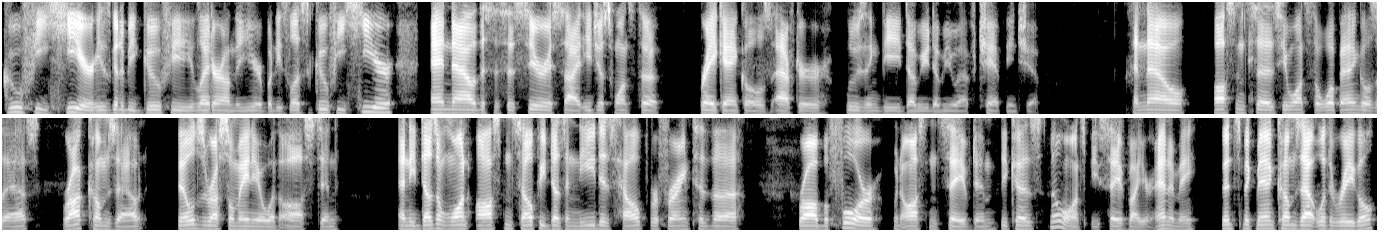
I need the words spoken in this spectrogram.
goofy here. He's going to be goofy later on the year, but he's less goofy here. And now this is his serious side. He just wants to break ankles after losing the WWF championship. And now Austin says he wants to whoop Angle's ass. Rock comes out, builds WrestleMania with Austin, and he doesn't want Austin's help. He doesn't need his help, referring to the Raw before when Austin saved him because no one wants to be saved by your enemy. Vince McMahon comes out with Regal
